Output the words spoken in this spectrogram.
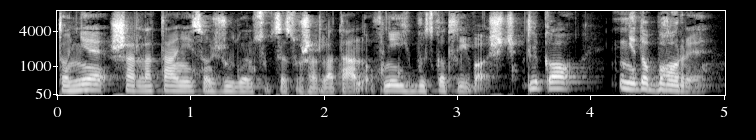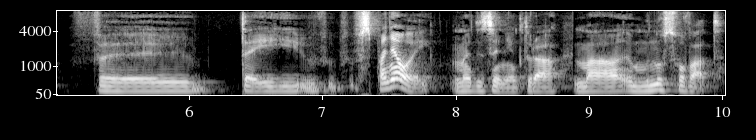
To nie szarlatani są źródłem sukcesu szarlatanów, nie ich błyskotliwość, tylko niedobory w tej wspaniałej medycynie, która ma mnóstwo wad,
